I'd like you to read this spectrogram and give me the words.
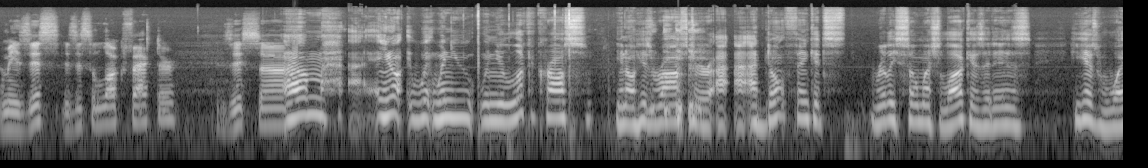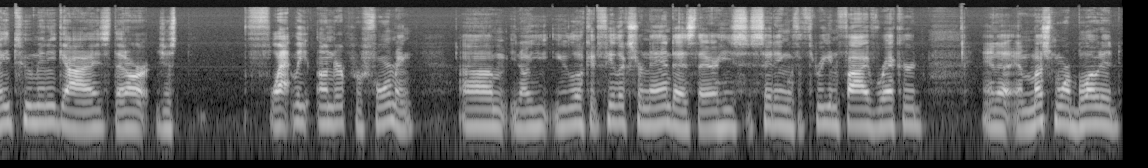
I mean, is this is this a luck factor? Is this uh, Um, you know, when, when you when you look across, you know, his roster, I, I I don't think it's really so much luck as it is. He has way too many guys that are just flatly underperforming. Um, you know, you, you look at Felix Hernandez there. He's sitting with a three and five record and a, a much more bloated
